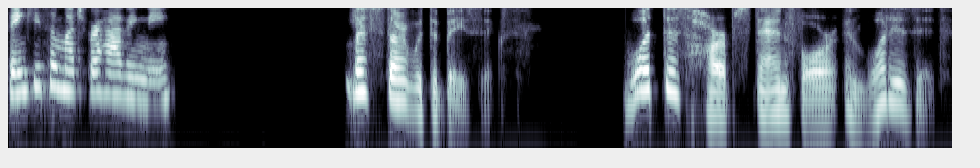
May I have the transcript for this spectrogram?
Thank you so much for having me. Let's start with the basics. What does HARP stand for and what is it?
